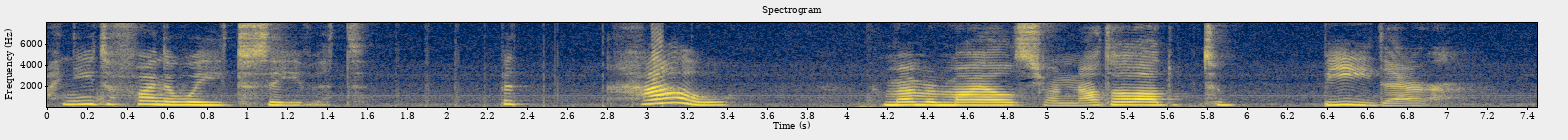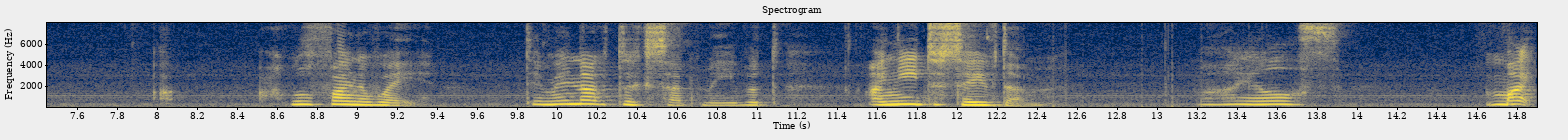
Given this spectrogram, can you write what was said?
I need to find a way to save it. How? Remember, Miles, you're not allowed to be there. I, I will find a way. They may not accept me, but I need to save them. Miles, my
